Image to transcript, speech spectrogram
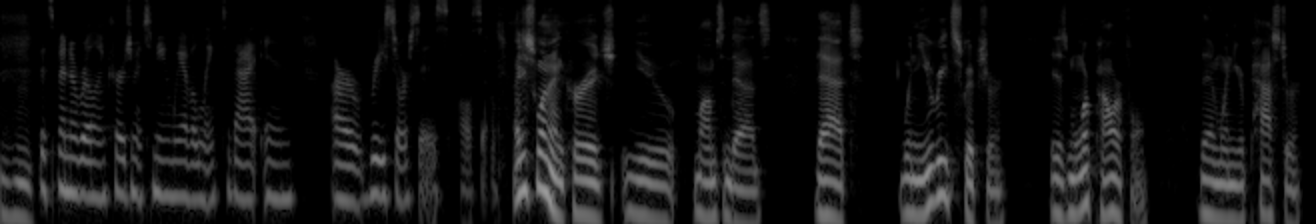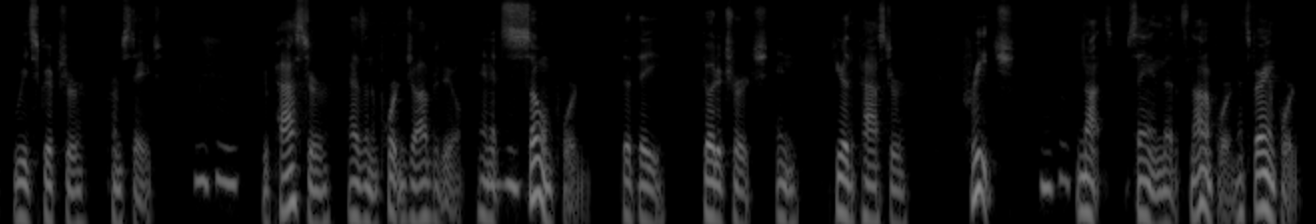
Mhm. that's been a real encouragement to me and we have a link to that in our resources also I just want to encourage you, moms and dads, that when you read scripture, it is more powerful than when your pastor reads scripture from stage. mm-hmm. Your pastor has an important job to do, and it's Mhm. so important that they go to church and hear the pastor preach. Mm-hmm. Not saying that it's not important, it's very important.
